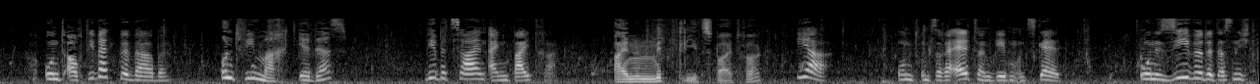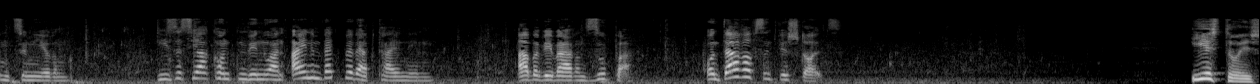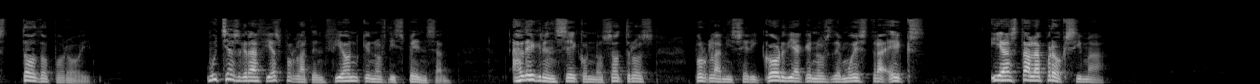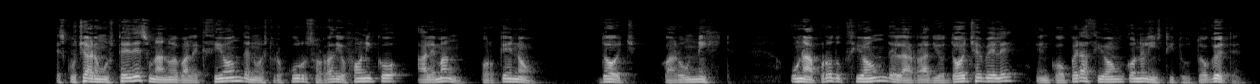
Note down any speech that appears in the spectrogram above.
und auch die Wettbewerbe. Und wie macht ihr das? Wir bezahlen einen Beitrag. Einen Mitgliedsbeitrag? Ja. Und unsere Eltern geben uns Geld. Ohne sie würde das nicht funktionieren. Dieses Jahr konnten wir nur an einem Wettbewerb teilnehmen. Aber wir waren super. Und darauf sind wir stolz. Y esto es todo por hoy. Muchas gracias por la atención que nos dispensan. Alégrense con nosotros por la misericordia que nos demuestra Ex. Y hasta la próxima. Escucharon ustedes una nueva lección de nuestro curso radiofónico Alemán, ¿por qué no? Deutsch, warum nicht? Una producción de la radio Deutsche Welle en cooperación con el Instituto Goethe.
